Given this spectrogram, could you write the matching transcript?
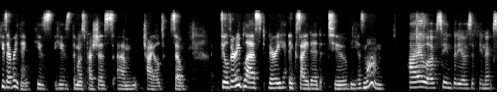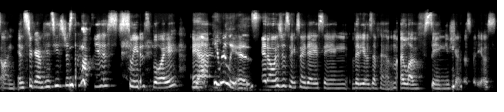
he's everything. He's he's the most precious um, child. So feel very blessed, very excited to be his mom. I love seeing videos of Phoenix on Instagram because he's just the happiest, sweetest boy. And yeah, he really is. It always just makes my day seeing videos of him. I love seeing you share those videos.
